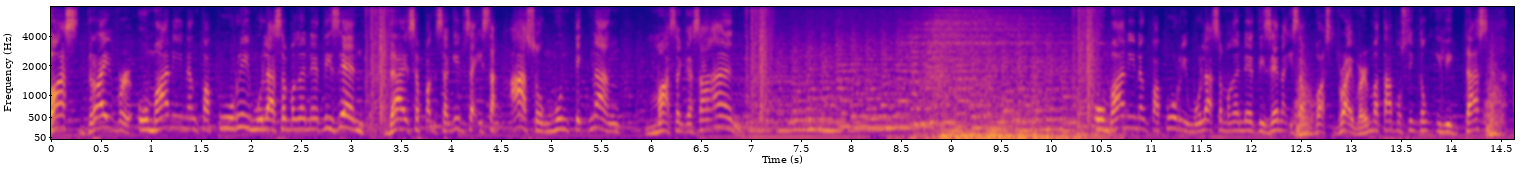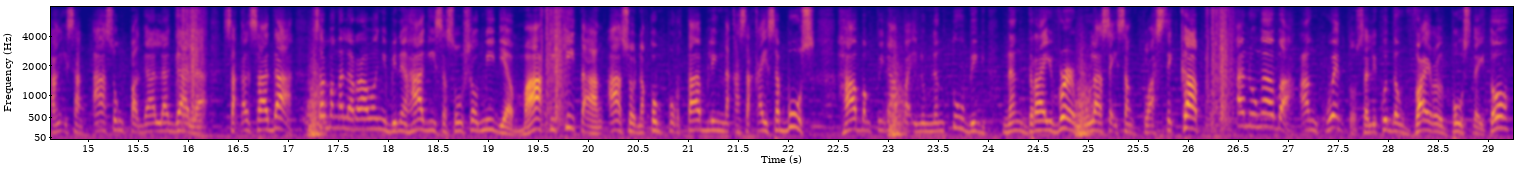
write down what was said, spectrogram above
Bus driver umani ng papuri mula sa mga netizen dahil sa pagsagip sa isang asong muntik ng masagasaan. Umani ng papuri mula sa mga netizen ang isang bus driver matapos nitong iligtas ang isang asong pagalagala sa kalsada. Sa mga larawang ibinahagi sa social media, makikita ang aso na komportabling nakasakay sa bus habang pinapainom ng tubig ng driver mula sa isang plastic cup. Ano nga ba ang kwento sa likod ng viral post na ito?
